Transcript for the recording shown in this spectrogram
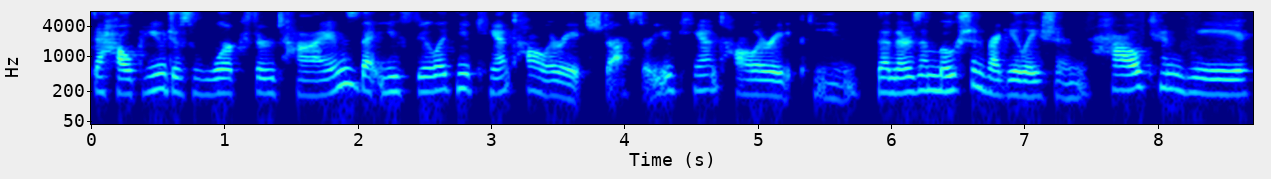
to help you just work through times that you feel like you can't tolerate stress or you can't tolerate pain. Then there's emotion regulation. How can we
